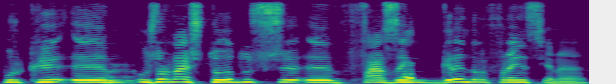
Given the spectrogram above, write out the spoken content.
porque eh, Uhum. os jornais todos eh, fazem grande referência, não é?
